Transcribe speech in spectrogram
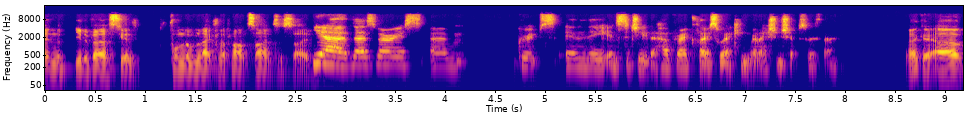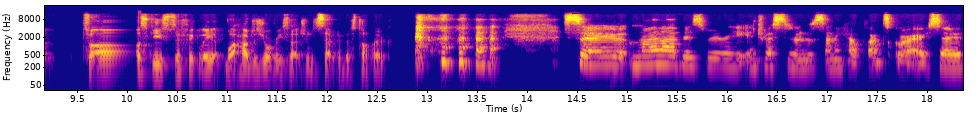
in the university as from the molecular plant sciences side? Yeah, there's various um, groups in the institute that have very close working relationships with them. Okay. Uh, to ask you specifically, what how does your research intersect with this topic? So my lab is really interested in understanding how plants grow. So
